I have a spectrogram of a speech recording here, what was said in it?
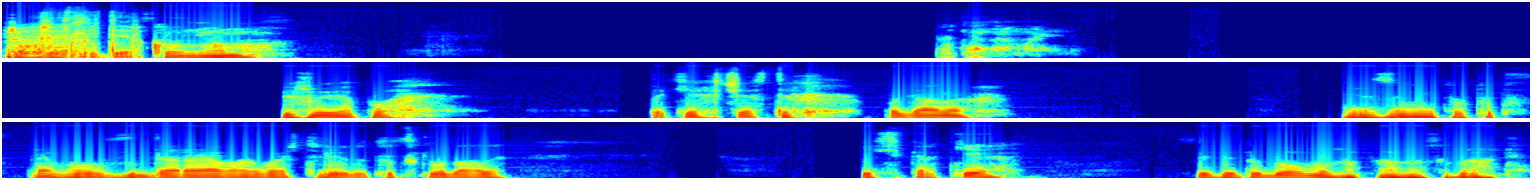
Прогризли дирку в ньому. Буде нормально. Пішу я по таких чистих полянах. Я замітив тут прямо в деревах, бачите, люди тут складали якісь карки собі додому, напевно, забрати.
